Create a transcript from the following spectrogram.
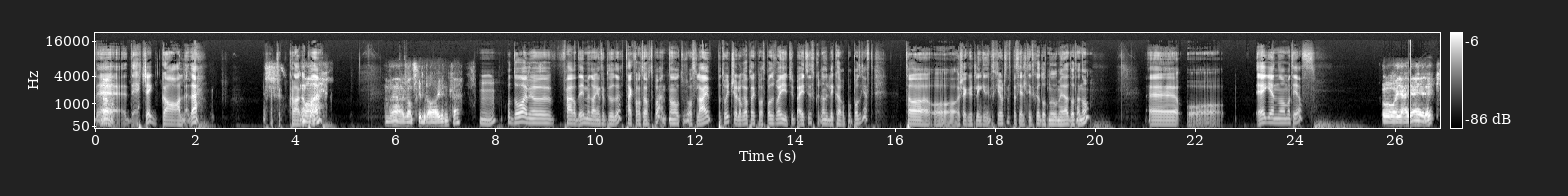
Det, Ja. det er ikke gale, det. Jeg klaga på det. Det er ganske bra, egentlig. Mm. Og da er vi jo ferdig med dagens episode. Takk for at du hørte på. Enten du hørte på oss live på Twitch eller i opptak på Spotify, YouTube, iTunes, hvor enn du liker å høre på podcast. Ta og Sjekk ut linken i beskrivelsen, spesielt tidskode.nordmedia.no. Eh, og jeg er nå Mathias. Og jeg er Erik.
